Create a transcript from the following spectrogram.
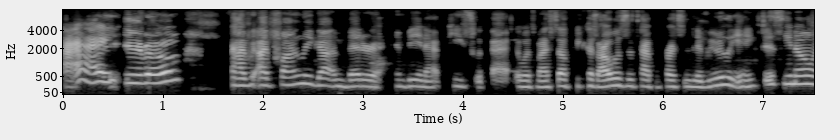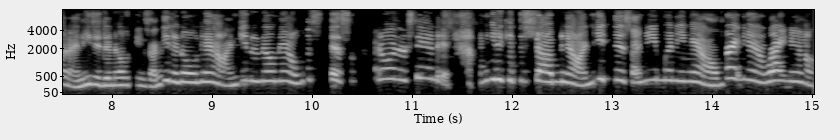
"I," you know? I've I've finally gotten better oh. in being at peace with that and with myself because I was the type of person to be really anxious, you know, and I needed to know things. I need to know now. I need to know now. What's this? I don't understand it. I need to get this job now. I need this. I need money now. Right now. Right now.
